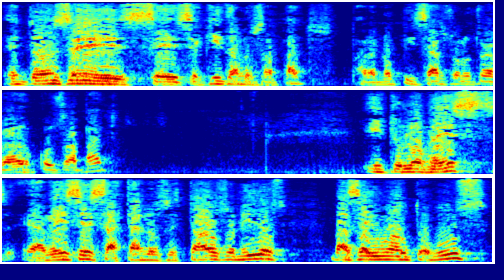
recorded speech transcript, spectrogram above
Entonces se, quitan los zapatos para no pisar suelo sagrado con zapatos. Y tú lo ves, a veces hasta en los Estados Unidos vas a un autobús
